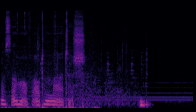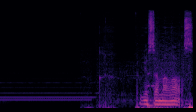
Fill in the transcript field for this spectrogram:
Das auch auf automatisch. Du gehst da mal raus.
